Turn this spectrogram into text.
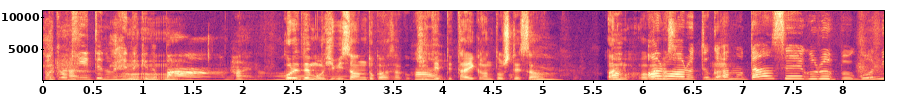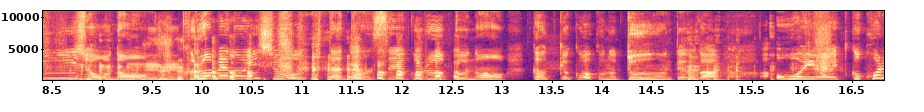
バキバキってのも変だけど、バーンみたいな、これでも日比さんとかさ聞いてって体感としてさ、うんありあある。あるっていうか、うん。あの男性グループ 5人以上の黒目の衣装を着た男性グループの楽曲はこのドゥーンっていうのが あおいおい。ここれ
